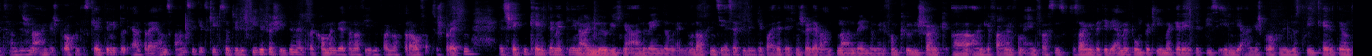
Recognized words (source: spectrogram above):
Jetzt haben Sie schon angesprochen, das Kältemittel R23. Jetzt gibt es natürlich viele verschiedene, da kommen wir dann auf jeden Fall noch darauf zu sprechen. Es stecken Kältemittel in allen möglichen Anwendungen und auch in sehr, sehr vielen gebäudetechnisch relevanten Anwendungen, vom Kühlschrank äh, angefangen, vom einfachsten sozusagen über die Wärmepumpe, Klimageräte bis eben die angesprochenen Industriekälte- und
